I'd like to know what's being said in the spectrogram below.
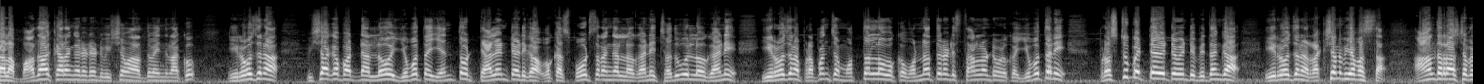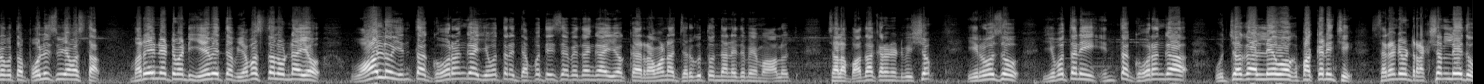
చాలా బాధాకరంగా ఉన్నటువంటి విషయం అర్థమైంది నాకు. ఈ రోజున విశాఖపట్నంలో యువత ఎంతో టాలెంటెడ్గా ఒక స్పోర్ట్స్ రంగంలో కానీ చదువుల్లో కానీ ఈ రోజున ప్రపంచం మొత్తంలో ఒక ఉన్నతమైన స్థానంలో ఒక యువతని ప్రశ్న పెట్టేటువంటి విధంగా ఈ రోజున రక్షణ వ్యవస్థ ఆంధ్ర రాష్ట్ర ప్రభుత్వ పోలీసు వ్యవస్థ మరైనటువంటి ఏవైతే వ్యవస్థలు ఉన్నాయో వాళ్ళు ఇంత ఘోరంగా యువతని దెబ్బతీసే విధంగా ఈ యొక్క రవాణా జరుగుతుందనేది మేము ఆలో చాలా బాధాకరమైన విషయం. ఈరోజు యువతని ఇంత ఘోరంగా ఉద్యోగాలు లేవు ఒక పక్క నుంచి సరైనటువంటి రక్షణ లేదు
